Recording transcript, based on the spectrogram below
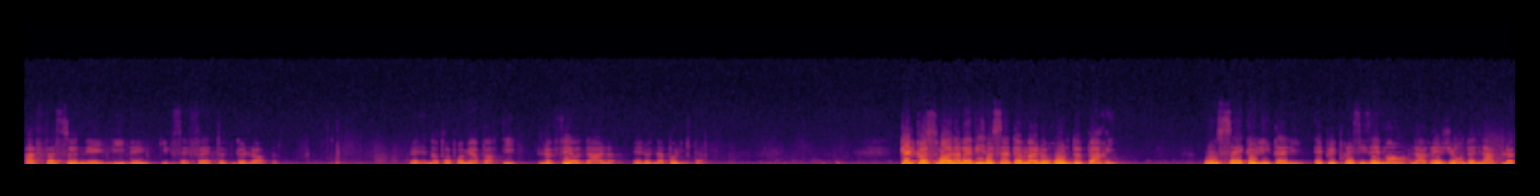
à façonner l'idée qu'il s'est faite de l'homme. Et notre première partie, le féodal et le napolitain. Quel que soit dans la vie de Saint Thomas le rôle de Paris, on sait que l'Italie, et plus précisément la région de Naples,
